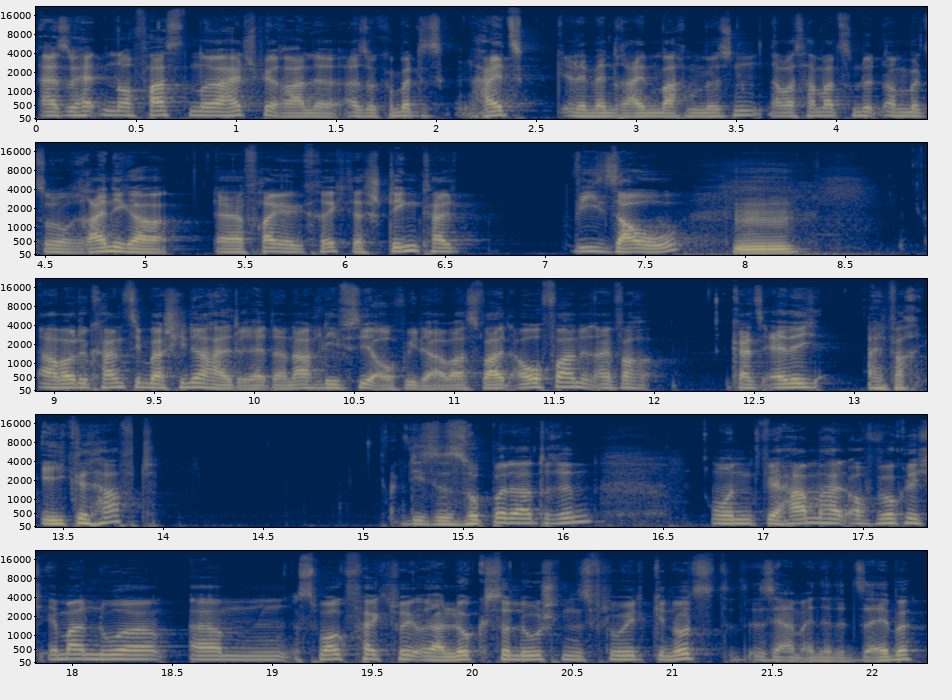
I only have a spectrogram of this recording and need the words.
also hätten noch fast eine neue Heizspirale, also komplettes Heizelement reinmachen müssen. Aber das haben wir zum Glück noch mit so einem Reiniger äh, freigekriegt. Das stinkt halt wie Sau. Mhm. Aber du kannst die Maschine halt retten. Danach lief sie auch wieder. Aber es war halt Aufwand und einfach, ganz ehrlich, einfach ekelhaft diese Suppe da drin. Und wir haben halt auch wirklich immer nur ähm, Smoke Factory oder Look Solutions Fluid genutzt. Das ist ja am Ende dasselbe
